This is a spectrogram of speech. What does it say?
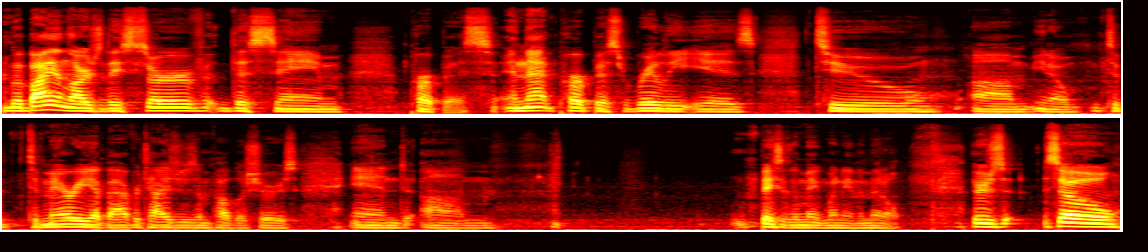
but by and large they serve the same purpose. And that purpose really is to um, you know, to, to marry up advertisers and publishers and um, basically make money in the middle. There's so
